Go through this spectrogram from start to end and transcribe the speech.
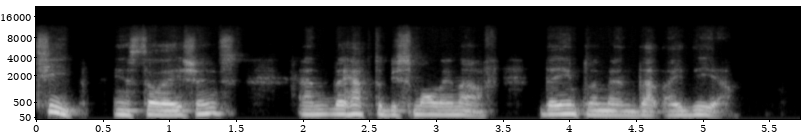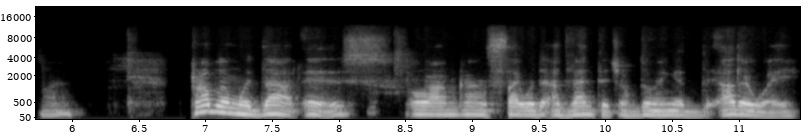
cheap installations, and they have to be small enough. They implement that idea. Right? Problem with that is, or I'm going to start with the advantage of doing it the other way,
